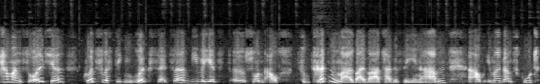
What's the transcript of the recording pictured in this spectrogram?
kann man solche kurzfristigen Rücksetzer, wie wir jetzt äh, schon auch zum dritten Mal bei Warta gesehen haben, auch immer ganz gut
